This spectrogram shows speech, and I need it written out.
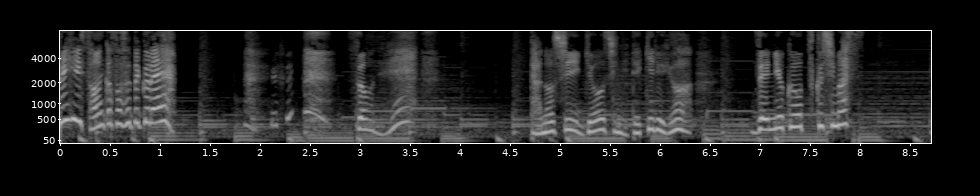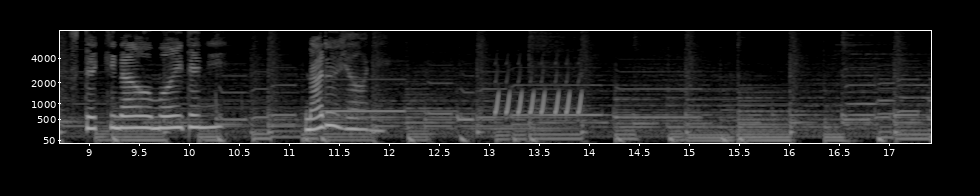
ぜひ参加させてくれ。そうね。楽しい行事にできるよう全力を尽くします。素敵な思い出になるように。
